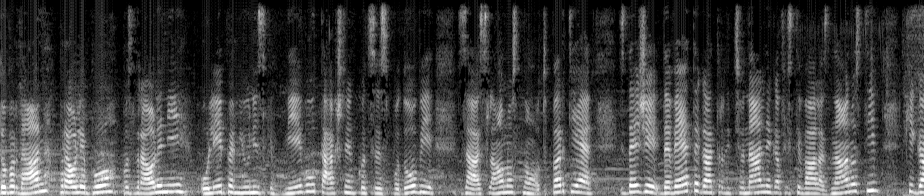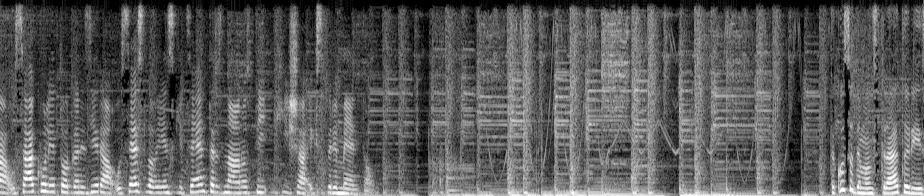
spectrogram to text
Dobr dan, prav lepo pozdravljeni v lepem junijskem dnevu, takšnem kot se spodobi za slavnostno odprtje zdaj že devetega tradicionalnega festivala znanosti, ki ga vsako leto organizira Vse slovenski center znanosti Hiša eksperimentov. Tako so demonstratorji iz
